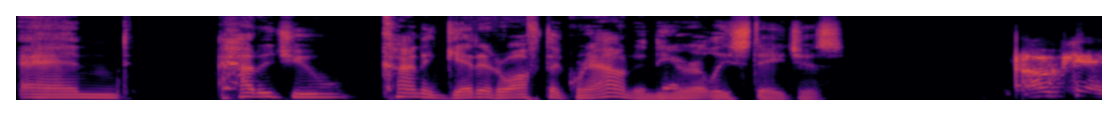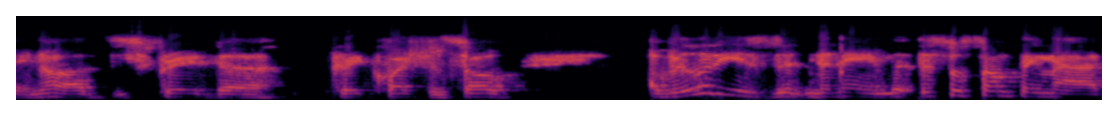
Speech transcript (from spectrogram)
and how did you kind of get it off the ground in the early stages? Okay, no, it's great, uh, great question. So, Ability is the, the name. This was something that.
